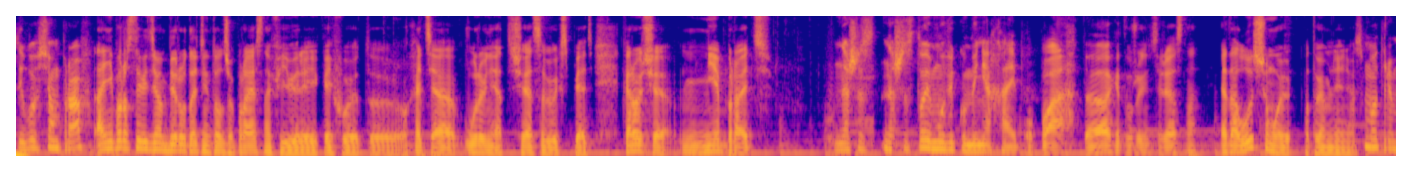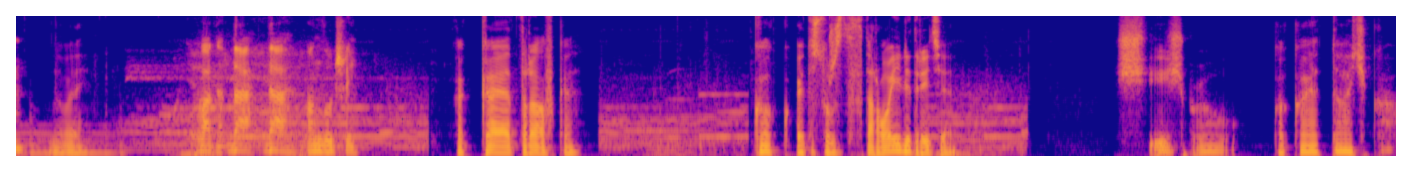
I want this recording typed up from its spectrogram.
ты во всем прав. Они просто, видимо, берут один и тот же прайс на Фивере и кайфуют, э, хотя уровень отличается в X5. Короче, не брать. На, шес- на шестой мувик у меня хайп. Опа, так, это уже интересно. Это лучший мой, по твоему мнению? Посмотрим. Давай. Ладно, да, да, он лучший. Какая травка. Как? Это Сурс второй или третья? Щищ, бро. Какая тачка.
